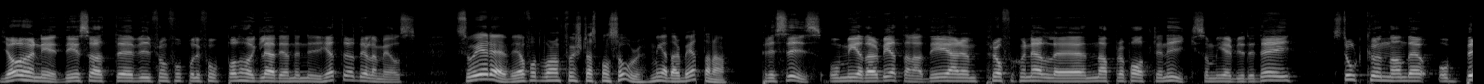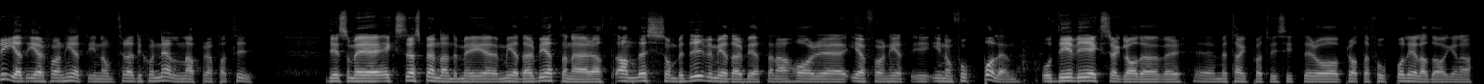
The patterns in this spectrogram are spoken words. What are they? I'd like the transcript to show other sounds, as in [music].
Ja hörni, det är så att eh, vi från Fotboll i Fotboll har glädjande nyheter att dela med oss. Så är det, vi har fått vår första sponsor, Medarbetarna. Precis, och medarbetarna, det är en professionell eh, naprapatklinik som erbjuder dig stort kunnande och bred erfarenhet inom traditionell naprapati. Det som är extra spännande med medarbetarna är att Anders som bedriver medarbetarna har eh, erfarenhet i, inom fotbollen. Och det är vi extra glada över eh, med tanke på att vi sitter och pratar fotboll hela dagarna.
